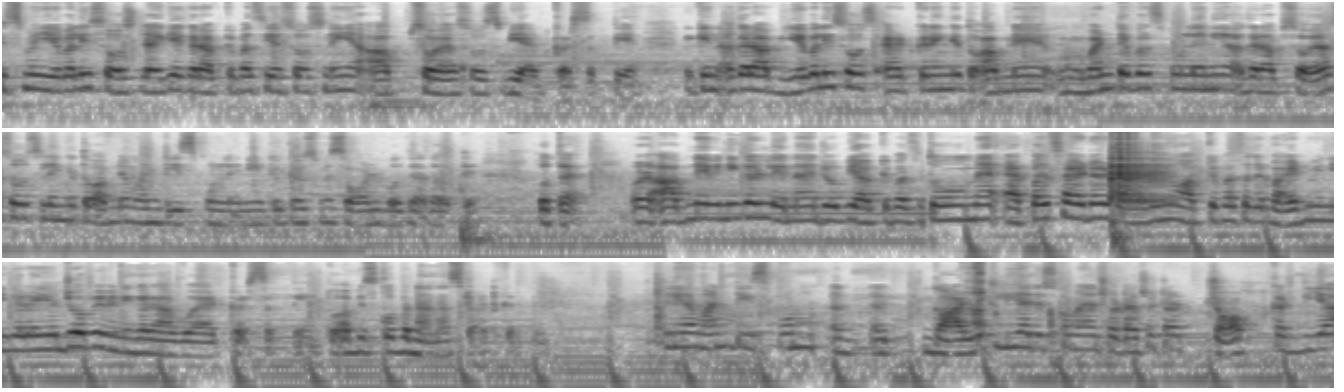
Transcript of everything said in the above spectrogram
इसमें ये वाली सॉस जाएगी। अगर आपके पास ये सॉस नहीं है, आप सोया सॉस भी ऐड कर सकते हैं। लेकिन अगर आप ये वाली सॉस ऐड करेंगे तो आपने वन टेबल स्पून लेनी है। अगर आप सोया सॉस लेंगे तो आपने वन टीस्पून लेनी है, क्योंकि उसमें सॉल्ट बहुत ज़्यादा होते, होता है। और आपने विनीगर लेना है, जो भी आपके पास तो मैं एप्पल साइडर डाल रही हूँ। आपके पास अगर वाइट विनीगर है या जो भी विनीगर है, आप वो ऐड कर सकते हैं। तो अब इसको बनाना स्टार्ट करते हैं। लिया वन टीस्पून गार्लिक लिया, जिसको मैंने छोटा छोटा चॉप कर दिया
